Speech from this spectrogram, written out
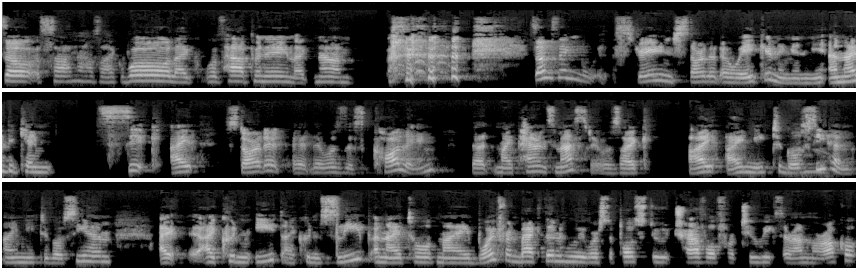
So, so I was like, whoa, like what's happening? Like now I'm something strange started awakening in me, and I became sick. I started. Uh, there was this calling that my parents' master was like, I I need to go see mm. him. I need to go see him. I I couldn't eat, I couldn't sleep, and I told my boyfriend back then, who we were supposed to travel for two weeks around Morocco,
